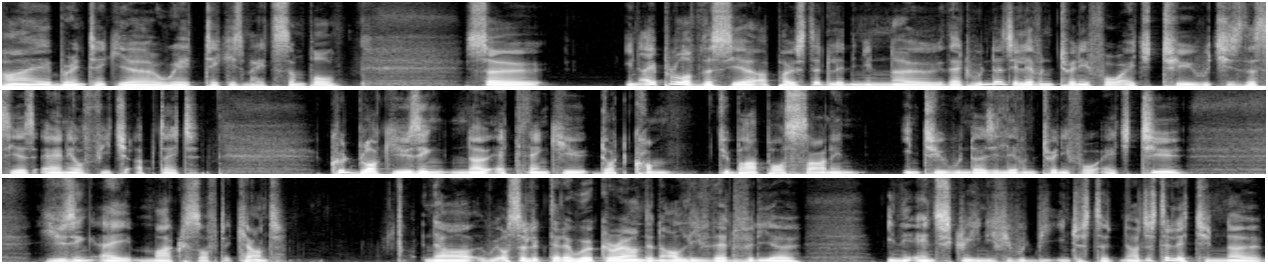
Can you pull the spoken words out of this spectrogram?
Hi, BrenTech here, where tech is made simple. So, in April of this year, I posted letting you know that Windows 11 24H2, which is this year's annual feature update, could block using no at to bypass sign in into Windows 11 24H2 using a Microsoft account. Now, we also looked at a workaround, and I'll leave that video in the end screen if you would be interested. Now, just to let you know,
